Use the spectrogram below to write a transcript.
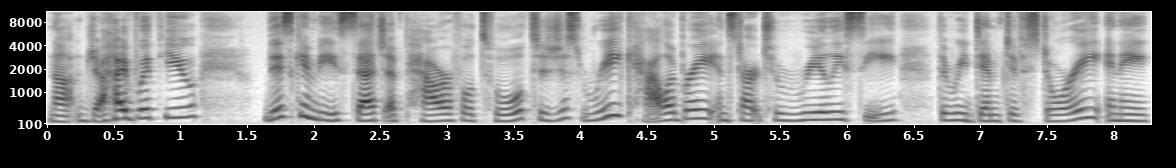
not jive with you, this can be such a powerful tool to just recalibrate and start to really see the redemptive story in a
